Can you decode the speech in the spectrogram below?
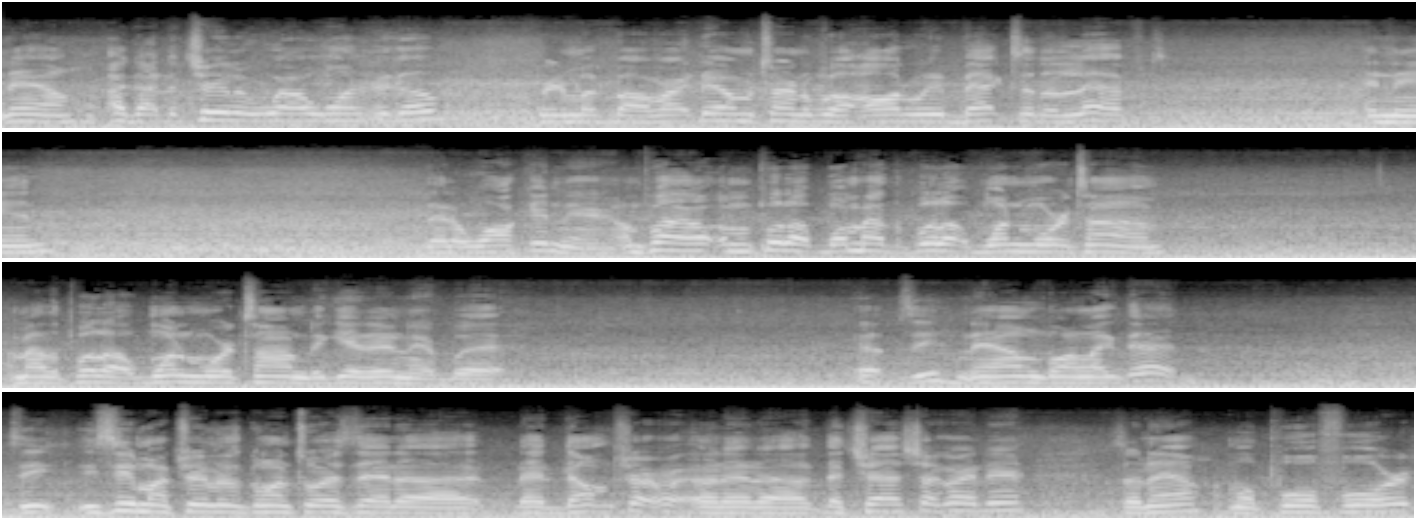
now I got the trailer where I wanted to go. Pretty much about right there. I'm gonna turn the wheel all the way back to the left and then let it walk in there. I'm probably I'm gonna pull up, I'm gonna have to pull up one more time. I'm gonna have to pull up one more time to get in there, but yep, see, now I'm going like that. See, you see my trailer's going towards that uh that dump truck or that uh that trash truck right there. So now I'm gonna pull forward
